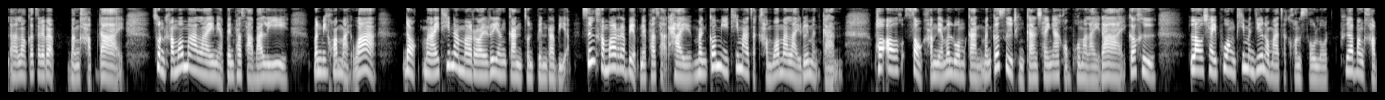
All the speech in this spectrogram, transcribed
แล้วเราก็จะได้แบบบังคับได้ ส่วนคำว่ามาลัยเนี่ยเป็นภาษาบาลี มันมีความหมายว่าดอกไม้ที่นำมาร้อยเรียงกันจนเป็นระเบียบ ซึ่งคำว่าระเบียบในภาษาไทย มันก็มีที่มาจากคำว่ามาลัยด้วยเหมือนกันพอเอาสองคำเนี้ยมารวมกัน มันก็สื่อถึงการใช้งานของพวงมาลัยได้ ก็คือ เราใช้พวงที่มันยื่นออกมาจากคอนโซลรถเพื่อบังคับ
